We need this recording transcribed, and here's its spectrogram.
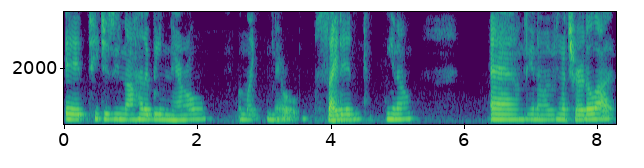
It teaches you not how to be narrow I'm like narrow sighted, you know? And, you know, I've matured a lot.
